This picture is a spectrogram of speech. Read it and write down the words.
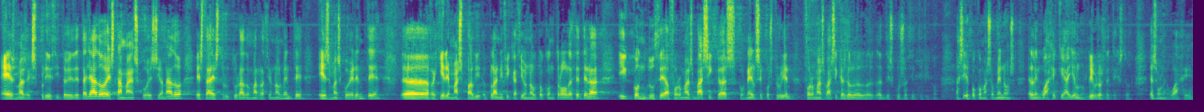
es más explícito y detallado, está más cohesionado, está estructurado más racionalmente, es más coherente, eh, requiere más planificación, autocontrol, etcétera, y conduce a formas básicas, con él se construyen formas básicas del, discurso científico. Así es poco más o menos el lenguaje que hay en los libros de texto. Es un lenguaje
